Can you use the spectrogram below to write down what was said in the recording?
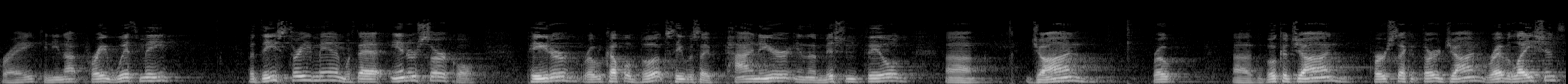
pray? Can you not pray with me? But these three men with that inner circle, Peter wrote a couple of books. He was a pioneer in the mission field. Uh, John wrote uh, the book of John, first, second, third John, Revelations,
